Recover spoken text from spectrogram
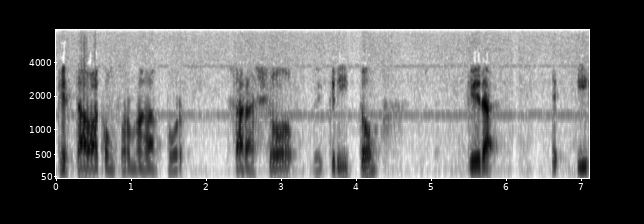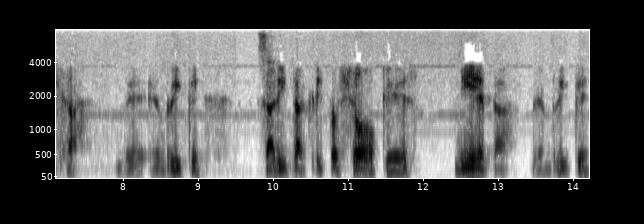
que estaba conformada por Sara Yo de Crito, que era eh, hija de Enrique, Sarita Crito Yo, que es nieta de Enrique,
